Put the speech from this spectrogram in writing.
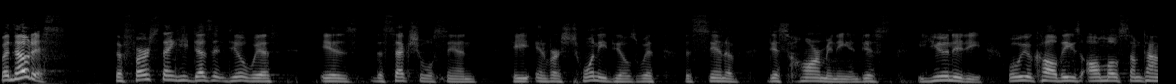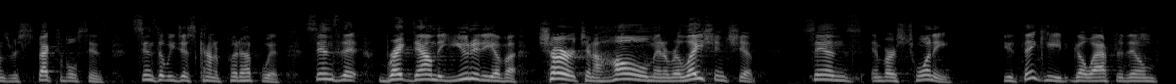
But notice, the first thing he doesn't deal with is the sexual sin. He, in verse 20, deals with the sin of disharmony and disunity. What we would call these almost sometimes respectable sins. Sins that we just kind of put up with. Sins that break down the unity of a church and a home and a relationship. Sins in verse 20. You'd think he'd go after them,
